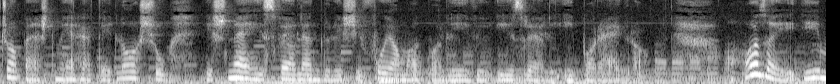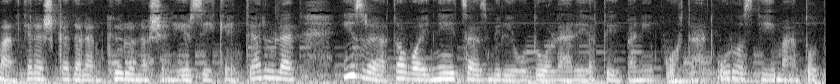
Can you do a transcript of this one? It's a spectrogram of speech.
csapást mérhet egy lassú és nehéz fellendülési folyamatban lévő izraeli iparágra. A hazai gyémánt kereskedelem különösen érzékeny terület, Izrael tavaly 400 millió dollár értékben importált orosz gyémántot,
